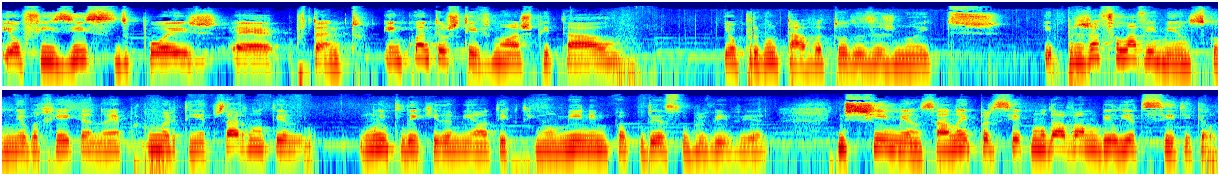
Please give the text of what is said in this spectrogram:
Eu fiz isso depois, é, portanto, enquanto eu estive no hospital, eu perguntava todas as noites, e para já falava imenso com a minha barriga, não é? Porque o Martim, apesar de não ter muito líquido amniótico, tinha um mínimo para poder sobreviver. Mexia imenso, à noite parecia que mudava a mobília de sítio, aquele.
